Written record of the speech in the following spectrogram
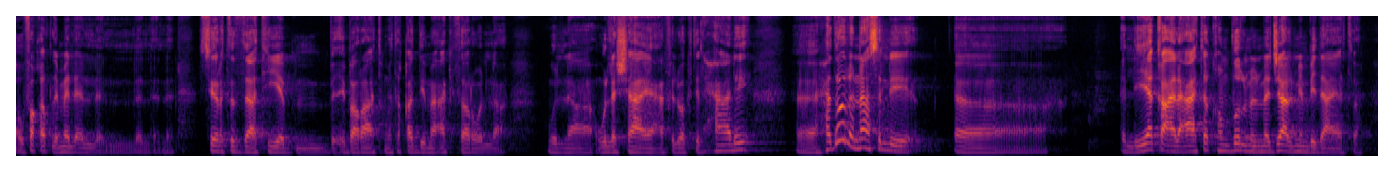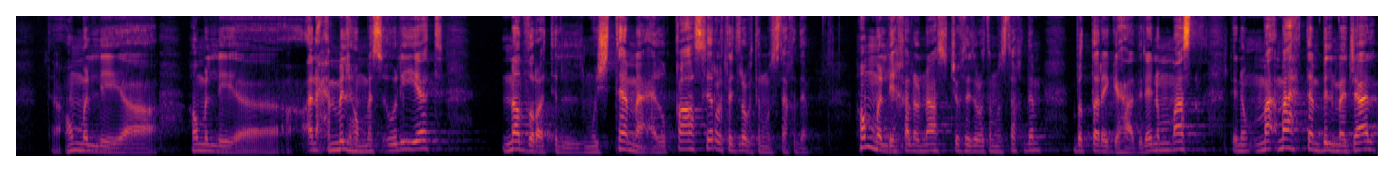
أو فقط لملء السيرة الذاتية بعبارات متقدمة أكثر ولا ولا ولا شائعة في الوقت الحالي. هذول الناس اللي اللي يقع على عاتقهم ظلم المجال من بدايته. هم اللي هم اللي آه، أنا أحملهم مسؤولية نظرة المجتمع القاصره لتجربه المستخدم. هم اللي خلوا الناس تشوف تجربة المستخدم بالطريقة هذه لأنه ما لأنه ما, ما اهتم بالمجال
